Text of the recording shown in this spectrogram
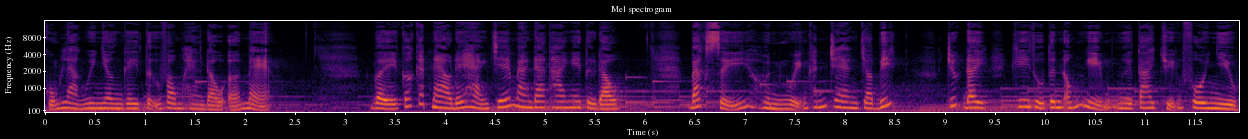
cũng là nguyên nhân gây tử vong hàng đầu ở mẹ. Vậy có cách nào để hạn chế mang đa thai ngay từ đầu? Bác sĩ Huỳnh Nguyễn Khánh Trang cho biết, trước đây khi thụ tinh ống nghiệm người ta chuyển phôi nhiều.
